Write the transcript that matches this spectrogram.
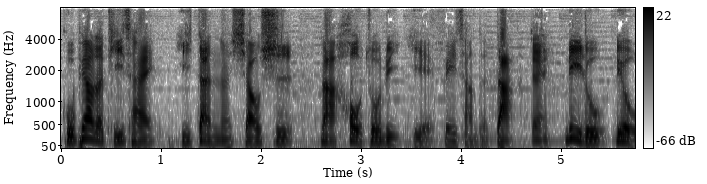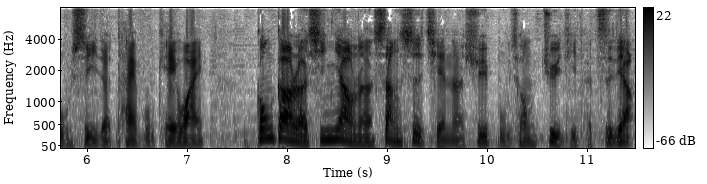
股票的题材一旦呢消失，那后坐力也非常的大。对，例如六五四一的泰福 KY，公告了新药呢上市前呢需补充具体的资料。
